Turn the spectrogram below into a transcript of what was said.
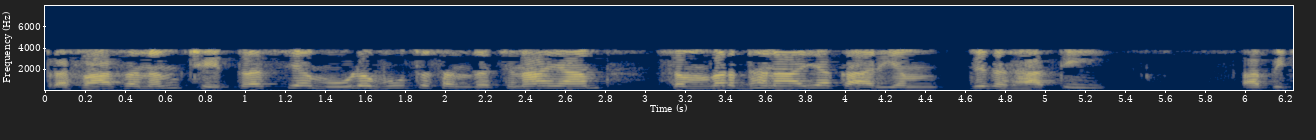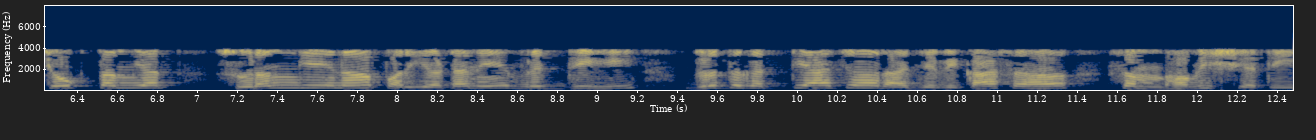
प्रशासनं क्षेत्रस्य मूलभूत संरचनायां संवर्धनाय कार्यं विदधाति। अपि चोक्तं यत् सुरंगेन पर्यटने वृद्धि द्रतगत्या च राज्यविकास सम्भविष्यति।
